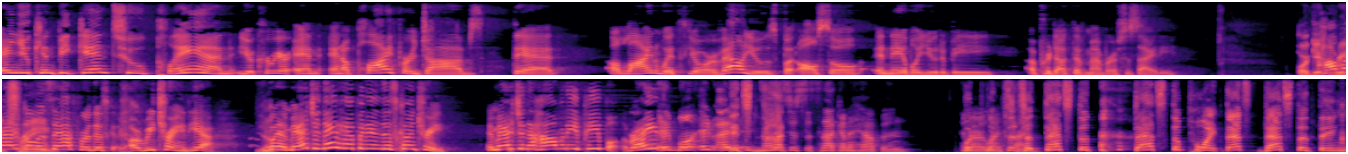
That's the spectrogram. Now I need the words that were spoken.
And you can begin to plan your career and, and apply for jobs that align with your values, but also enable you to be a productive member of society. Or get How retrained. radical is that for this? Or retrained, yeah. Yep. But imagine that happening in this country. Imagine how many people, right? It, well, it, it's, it, not, it's just it's not going to happen in but, our lifetime. So that's the that's the point. That's that's the thing,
